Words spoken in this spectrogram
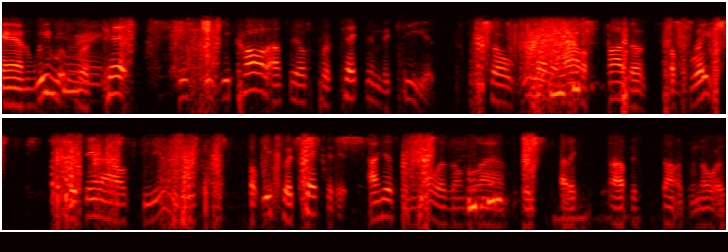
And we would Right. protect. We, we, called ourselves protecting the kids. So we had a lot of products of rape within our community, but we protected it. I hear some noise on the mm-hmm. line. They try to stop it, sound like some noise.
